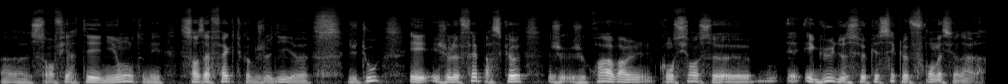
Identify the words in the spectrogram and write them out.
hein, sans fierté ni honte, mais sans affect, comme je le dis euh, du tout. Et, je le fais parce que je, crois avoir une conscience euh, aiguë de ce que c'est que le Front National.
